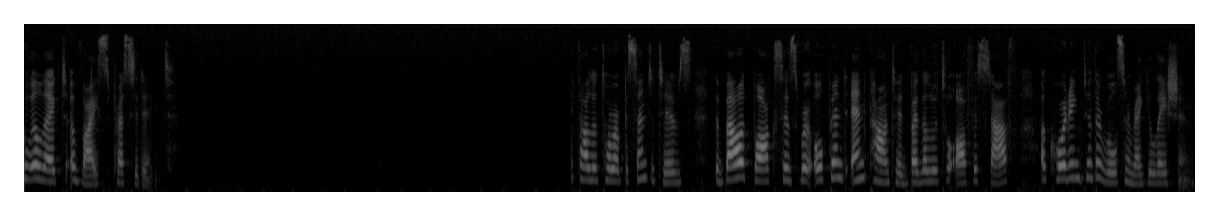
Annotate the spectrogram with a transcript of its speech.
to elect a vice president. Hluttaw representatives, the ballot boxes were opened and counted by the Hluttaw office staff according to the rules and regulations.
